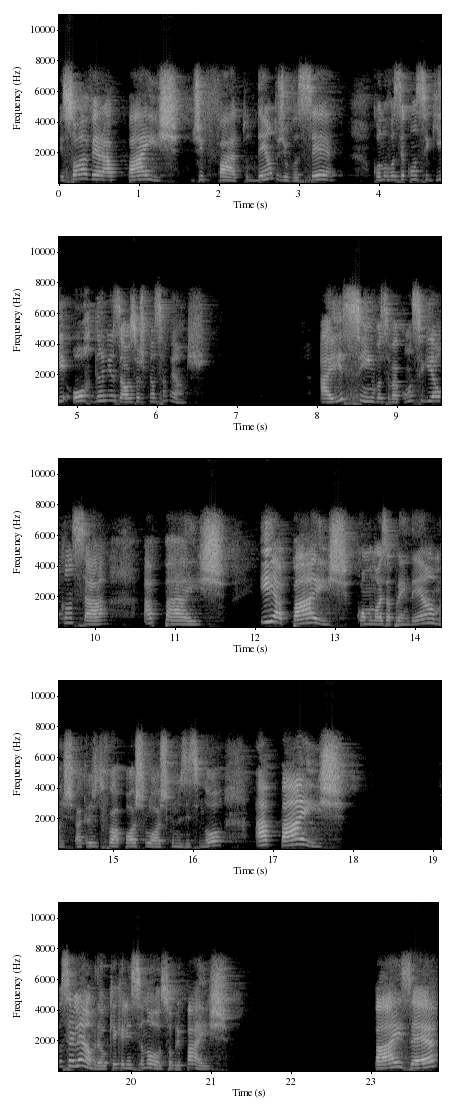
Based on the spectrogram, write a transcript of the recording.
E só haverá paz de fato dentro de você quando você conseguir organizar os seus pensamentos aí sim você vai conseguir alcançar a paz. E a paz, como nós aprendemos, acredito que foi o apóstolo Osho que nos ensinou, a paz. Você lembra o que, que ele ensinou sobre paz? Paz é.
